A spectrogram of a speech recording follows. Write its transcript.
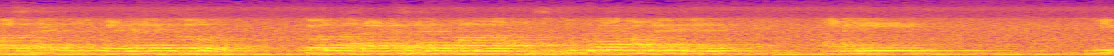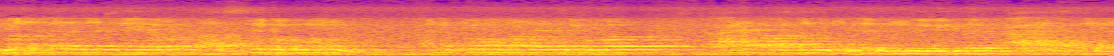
बसायचो भेटायचो किंवा तारकासाहेब मला हसू काय म्हणायचे. आणि मी पण त्यांच्या चेहऱ्यावर हास्य बघून आणि किंवा म्हणायचे बघ काय माझं तुमच्या जिंदगीचं? काय असतंय?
